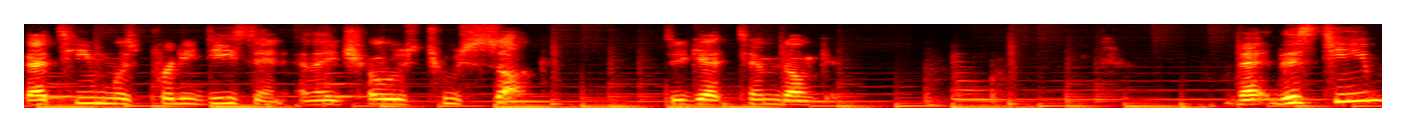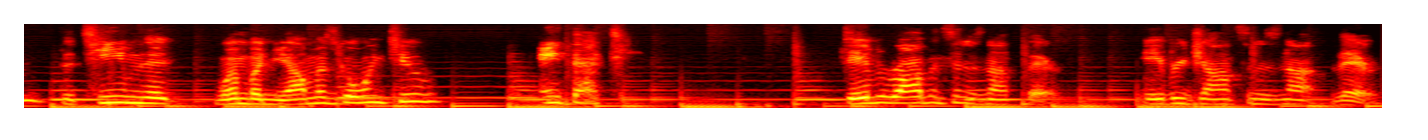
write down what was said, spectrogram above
That team was pretty decent, and they chose to suck to get Tim Duncan. That this team, the team that Wembanyama is going to, ain't that team. David Robinson is not there. Avery Johnson is not there.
